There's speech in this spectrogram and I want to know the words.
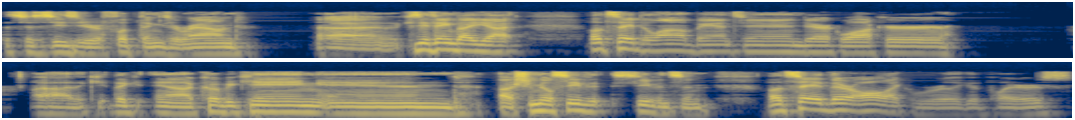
it's just easier to flip things around. Because uh, you think about you got, let's say Delano Banton, Derrick Walker, uh, the, the know, Kobe King and uh, Shamiel Stevenson. Let's say they're all like really good players,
